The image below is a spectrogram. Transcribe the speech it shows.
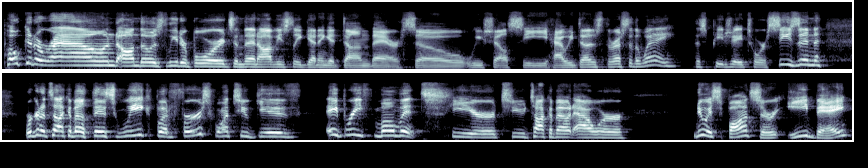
poking around on those leaderboards and then obviously getting it done there. So we shall see how he does the rest of the way this PGA Tour season. We're going to talk about this week, but first want to give a brief moment here to talk about our newest sponsor, eBay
